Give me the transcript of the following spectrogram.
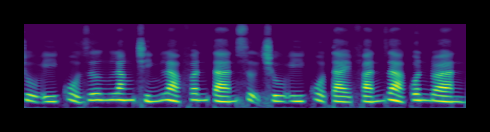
Chủ ý của Dương Lăng chính là phân tán sự chú ý của tài phán giả quân đoàn,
